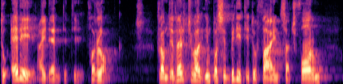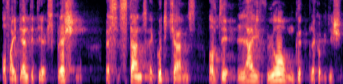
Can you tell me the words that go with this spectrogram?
to any identity for long, from the virtual impossibility to find such form of identity expression as stands a good chance of the lifelong recognition,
